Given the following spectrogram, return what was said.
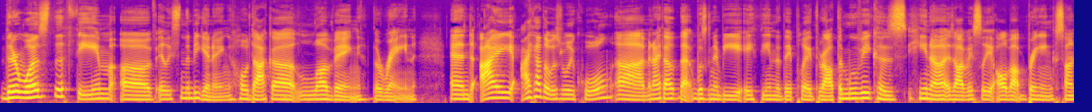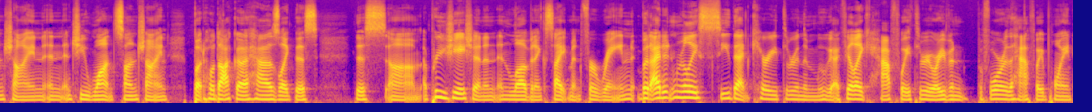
There was the theme of, at least in the beginning, Hodaka loving the rain. And I, I thought that was really cool. Um, and I thought that was going to be a theme that they played throughout the movie because Hina is obviously all about bringing sunshine and, and she wants sunshine. But Hodaka has like this this um, appreciation and, and love and excitement for rain. But I didn't really see that carried through in the movie. I feel like halfway through or even before the halfway point,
